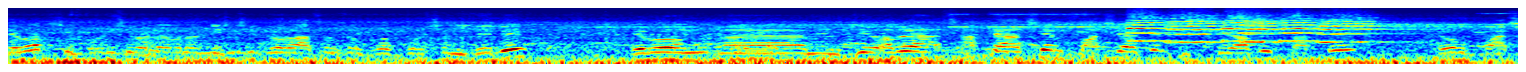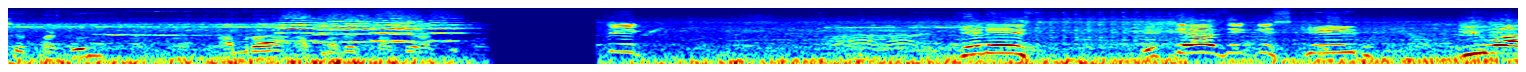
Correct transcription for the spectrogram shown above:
দেওয়ার, সেই পরিষেবাটা আমরা নিশ্চিতভাবে আসানসোল কর্পোরেশন দেবে এবং যেভাবে সাথে আছেন, পাশে আছেন, সেভাবে সাথে এবং পাশে থাকুন। আমরা আপনাদের সাথে আছি। জিনিস ঐতিহাসিক স্কিম ইউয়া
